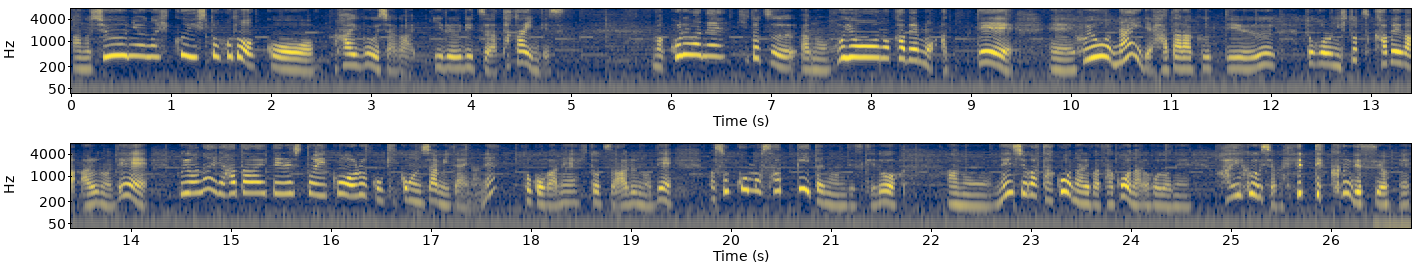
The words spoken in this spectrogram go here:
あの収入の低い人ほどこう配偶者がいる率は高いんです。まあ、これはね一つあの扶養の壁もあって、えー扶養内で働くっていうところに一つ壁があるので扶養内で働いてる人イコールこう既婚者みたいなねとこがね一つあるので、まあ、そこもさっぴいたなんですけどあの年収が高うなれば高うなるほどね配偶者が減ってくんですよね。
